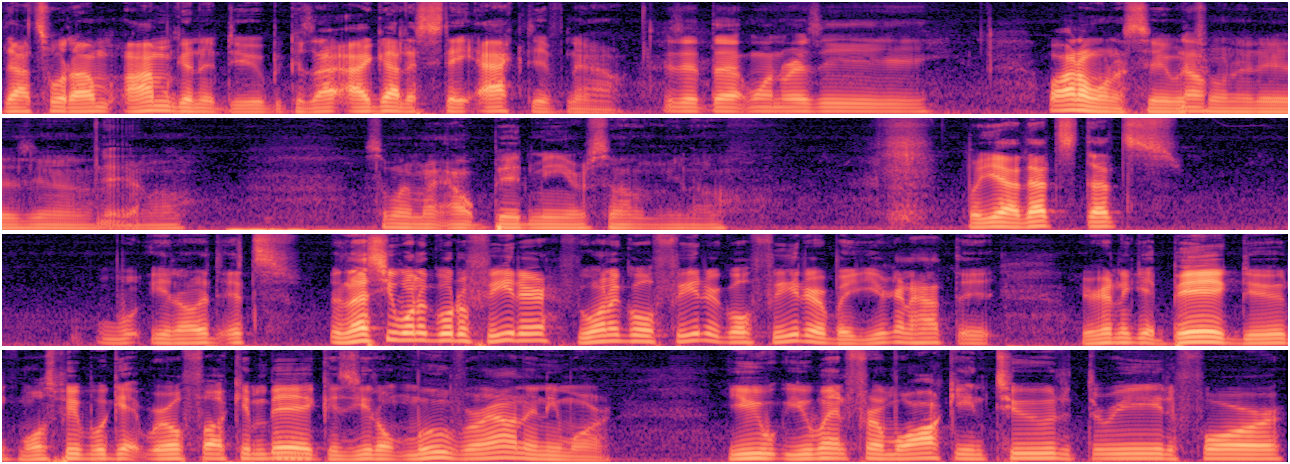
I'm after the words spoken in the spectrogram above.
that's what I'm I'm gonna do because I, I gotta stay active now. Is it that one resi? Well, I don't want to say which No. one it is. Yeah, Yeah, you know. somebody might outbid me or something, you know. But yeah, that's that's, you know, it, it's unless you want to go to feeder. If you want to go feeder, go feeder. But you're gonna have to, you're gonna get big, dude. Most people get real fucking big mm. because you don't move around anymore. You you went from walking two to three to four,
